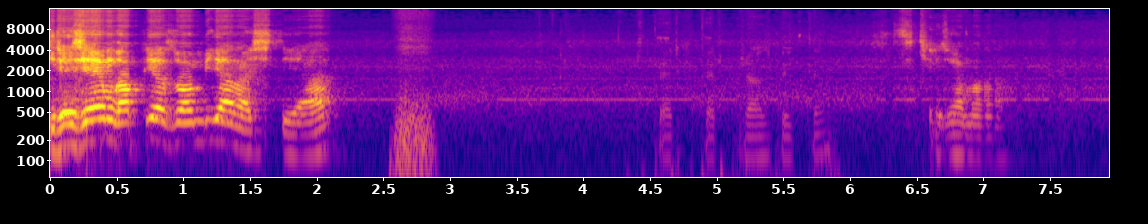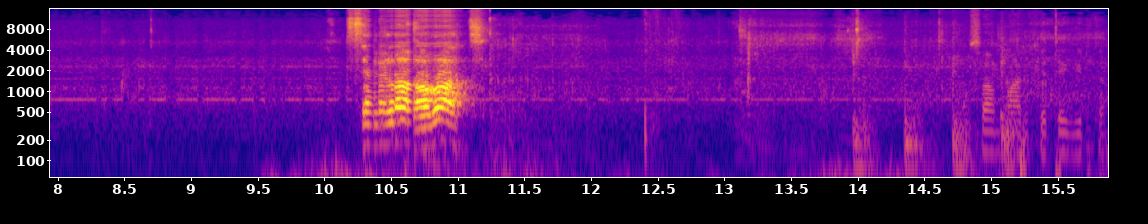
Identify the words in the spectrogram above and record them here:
Gireceğim kapıya zombi yanaştı ya. Gider gider biraz bekle. Sikeceğim ha. Sen la kapat. Hasan markete girdim.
